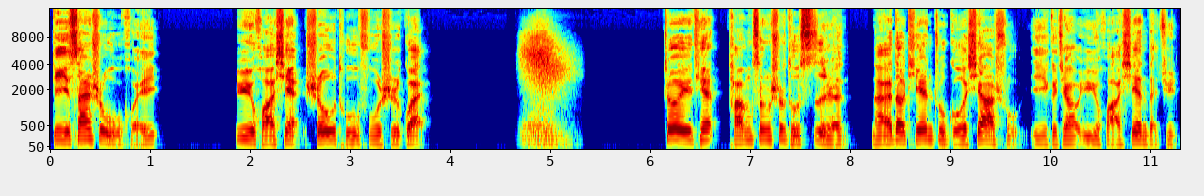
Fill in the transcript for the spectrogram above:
第三十五回，玉华县收徒伏尸怪。这一天，唐僧师徒四人来到天竺国下属一个叫玉华县的郡。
